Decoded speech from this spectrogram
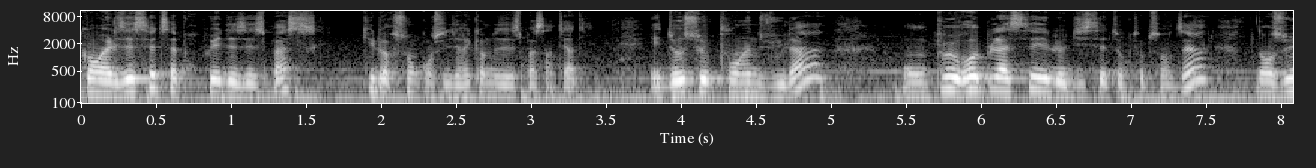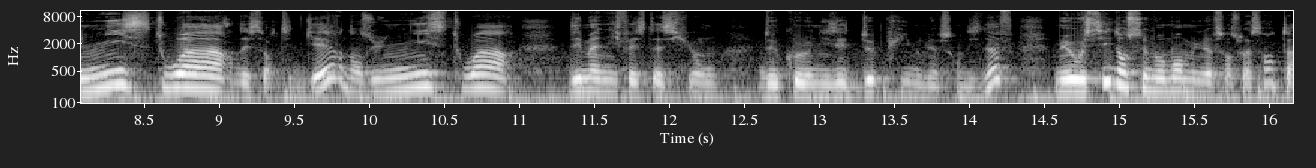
quand elles essaient de s'approprier des espaces qui leur sont considérés comme des espaces interdits. Et de ce point de vue-là, on peut replacer le 17 octobre 61 dans une histoire des sorties de guerre, dans une histoire des manifestations de colonisés depuis 1919, mais aussi dans ce moment 1960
